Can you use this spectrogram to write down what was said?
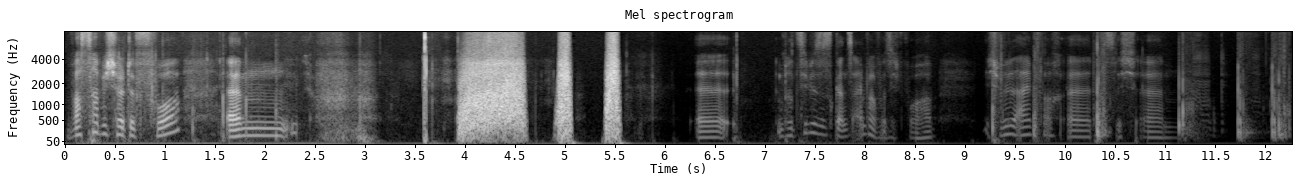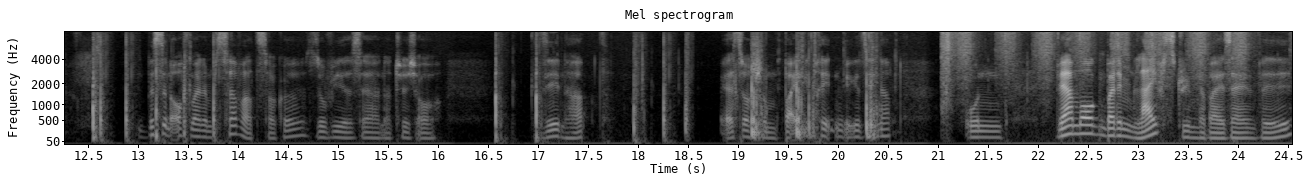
Was habe ich heute vor? Ähm. Äh, Im Prinzip ist es ganz einfach, was ich vorhabe. Ich will einfach, äh, dass ich ähm, ein bisschen auf meinem Server zocke, so wie ihr es ja natürlich auch gesehen habt. Er ist auch schon beigetreten, wie ihr gesehen habt. Und wer morgen bei dem Livestream dabei sein will,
